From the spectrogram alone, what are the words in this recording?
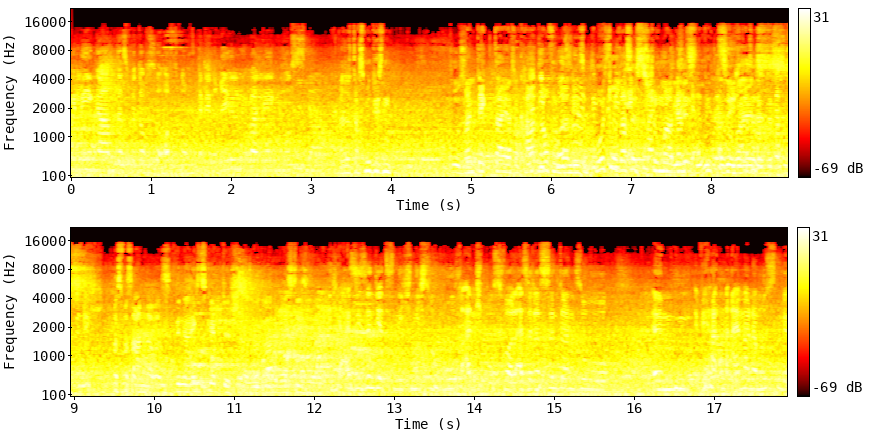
gelegen haben, dass wir doch so oft noch mit den Regeln überlegen mussten. Also das mit diesen, man deckt da ja so Karten Ja, die auf und dann Puzzle, diese die Puzzle, das finde ich ist schon mal ganz gut. Also, weil das, das ist, Das das ist was anderes. ich bin da echt skeptisch, also gerade was diese Ich, also sie sind jetzt nicht, nicht so hoch anspruchsvoll. Also das sind dann so, ähm, wir hatten einmal, da mussten wir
